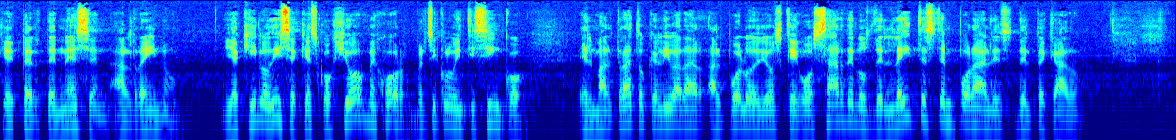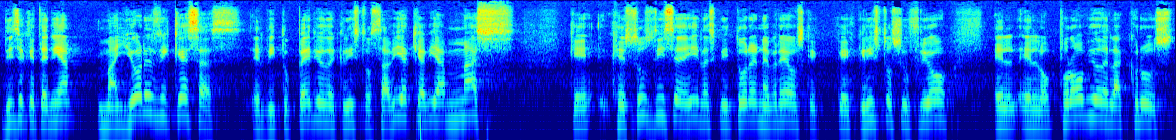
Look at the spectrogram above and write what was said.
que pertenecen al reino y aquí lo dice, que escogió mejor, versículo 25, el maltrato que le iba a dar al pueblo de Dios que gozar de los deleites temporales del pecado. Dice que tenía mayores riquezas el vituperio de Cristo, sabía que había más, que Jesús dice ahí la escritura en Hebreos que, Cristo sufrió el, el oprobio de la cruz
